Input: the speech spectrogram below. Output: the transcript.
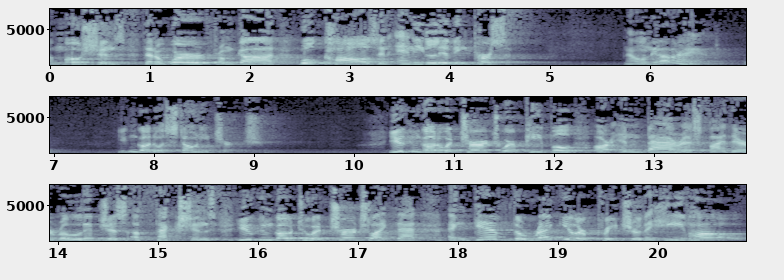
emotions that a word from God will cause in any living person. Now on the other hand, you can go to a stony church you can go to a church where people are embarrassed by their religious affections. You can go to a church like that and give the regular preacher the heave ho.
